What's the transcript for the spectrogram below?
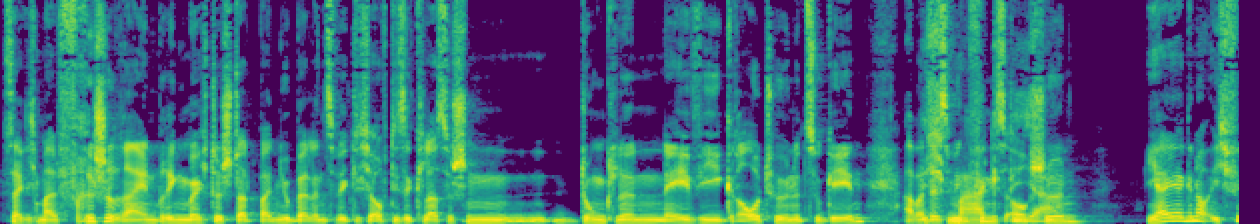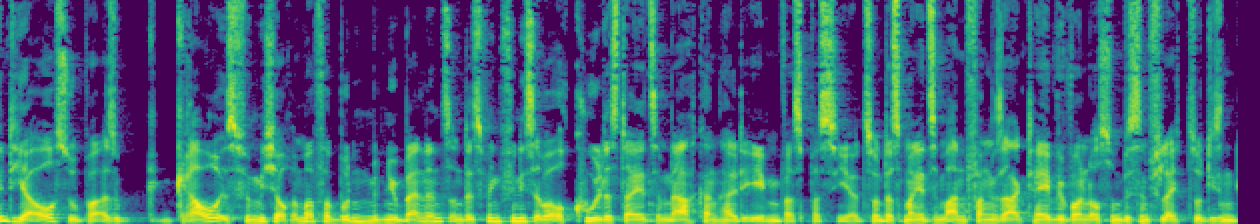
sag ich mal, Frische reinbringen möchte, statt bei New Balance wirklich auf diese klassischen dunklen Navy Grautöne zu gehen. Aber ich deswegen finde ich es auch ja. schön. Ja, ja, genau. Ich finde die ja auch super. Also Grau ist für mich auch immer verbunden mit New Balance und deswegen finde ich es aber auch cool, dass da jetzt im Nachgang halt eben was passiert. So, dass man jetzt im Anfang sagt, hey, wir wollen auch so ein bisschen vielleicht so diesen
